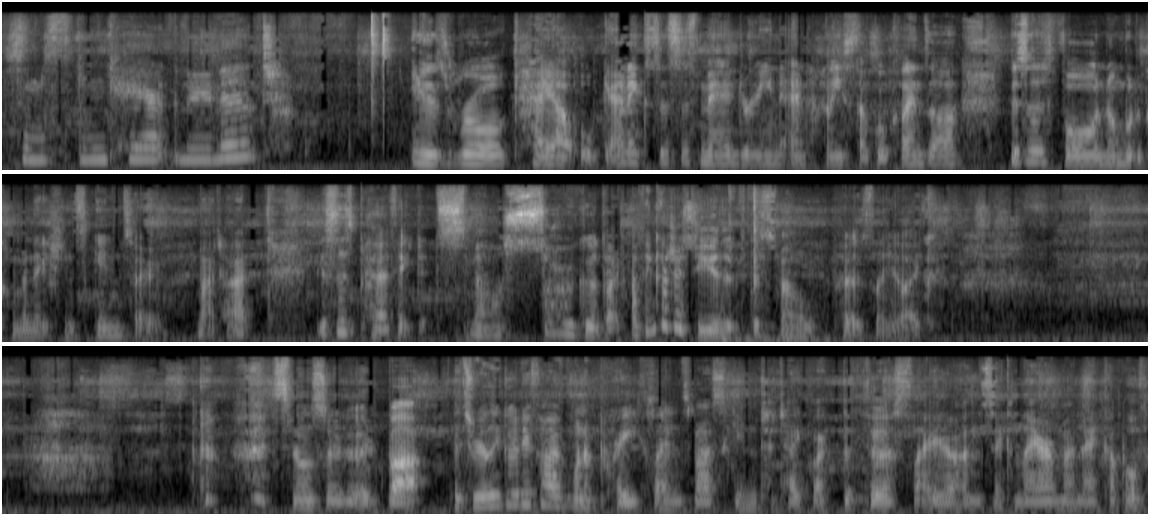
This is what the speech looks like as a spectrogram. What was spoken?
some skincare at the moment is raw Kea Organics. This is mandarin and honeysuckle cleanser. This is for normal to combination skin, so my type. This is perfect. It smells so good. Like I think I just use it for the smell personally. Like smells so good but it's really good if I want to pre-cleanse my skin to take like the first layer and second layer of my makeup off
